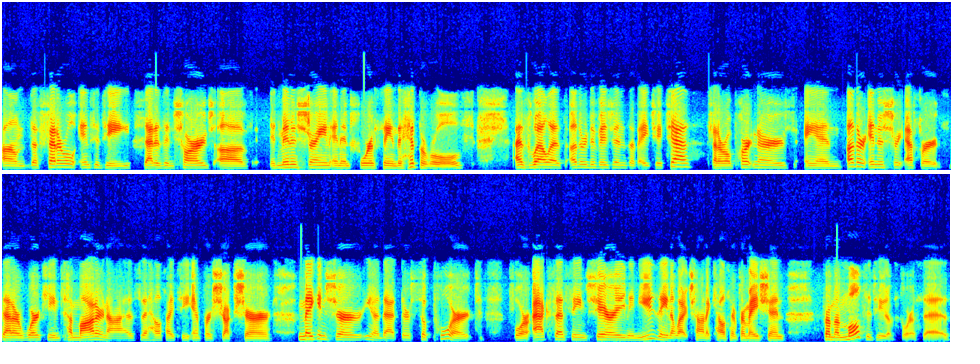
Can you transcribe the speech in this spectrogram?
um, the federal entity that is in charge of administering and enforcing the HIPAA rules, as well as other divisions of HHS, federal partners, and other industry efforts that are working to modernize the health IT infrastructure, making sure you know that there's support for accessing, sharing, and using electronic health information from a multitude of sources,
